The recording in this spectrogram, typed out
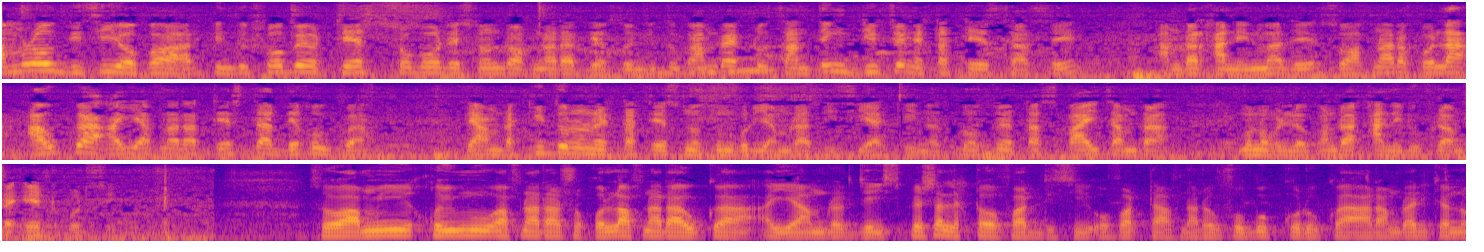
আমরাও দিছি অফার কিন্তু সবে টেস্ট সব রেস্টুরেন্ট আপনারা দেখছেন। কিন্তু আমরা একটু সামথিং ডিফারেন্ট একটা টেস্ট আছে, আমরা খানির মাঝে। সো আপনারা কইলা আউকা আই আপনারা টেস্টটা দেখুকা যে আমরা কি ধরনের একটা টেস্ট নতুন করি আমরা দিছি আর কি। নতুন একটা স্পাইস আমরা মনে করলে আমরা খানির উপরে আমরা এড করছি। সো আমি কইমু আপনারা সকল, আপনারা আউকা আইয়া আমরা যে স্পেশাল একটা অফার দিছি অফারটা আপনারা উপভোগ করুক। আর আমরা কেন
